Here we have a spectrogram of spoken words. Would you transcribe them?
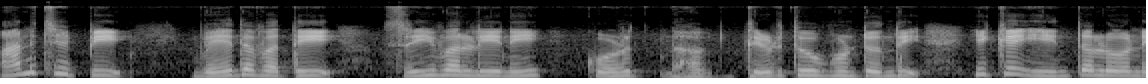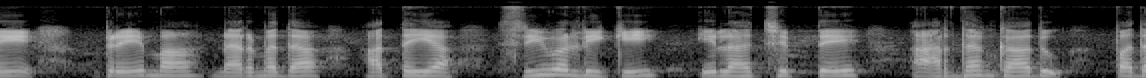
అని చెప్పి వేదవతి శ్రీవల్లిని కొడు తిడుతూ ఉంటుంది. ఇక ఇంతలోనే ప్రేమ నర్మద అత్తయ్య శ్రీవల్లికి ఇలా చెప్తే అర్థం కాదు. పద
